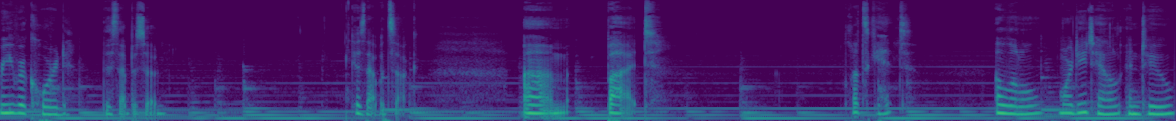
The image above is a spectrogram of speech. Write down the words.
re-record this episode because that would suck. Um, but let's get a little more detailed into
